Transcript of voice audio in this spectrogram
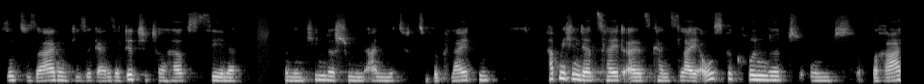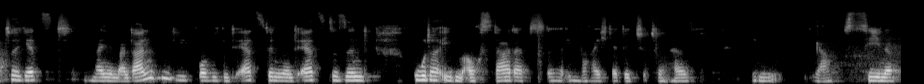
sozusagen diese ganze Digital Health Szene von den Kinderschuhen an mit zu begleiten. Habe mich in der Zeit als Kanzlei ausgegründet und berate jetzt meine Mandanten, die vorwiegend Ärztinnen und Ärzte sind oder eben auch Startups äh, im Bereich der Digital Health in, ja, Szene.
